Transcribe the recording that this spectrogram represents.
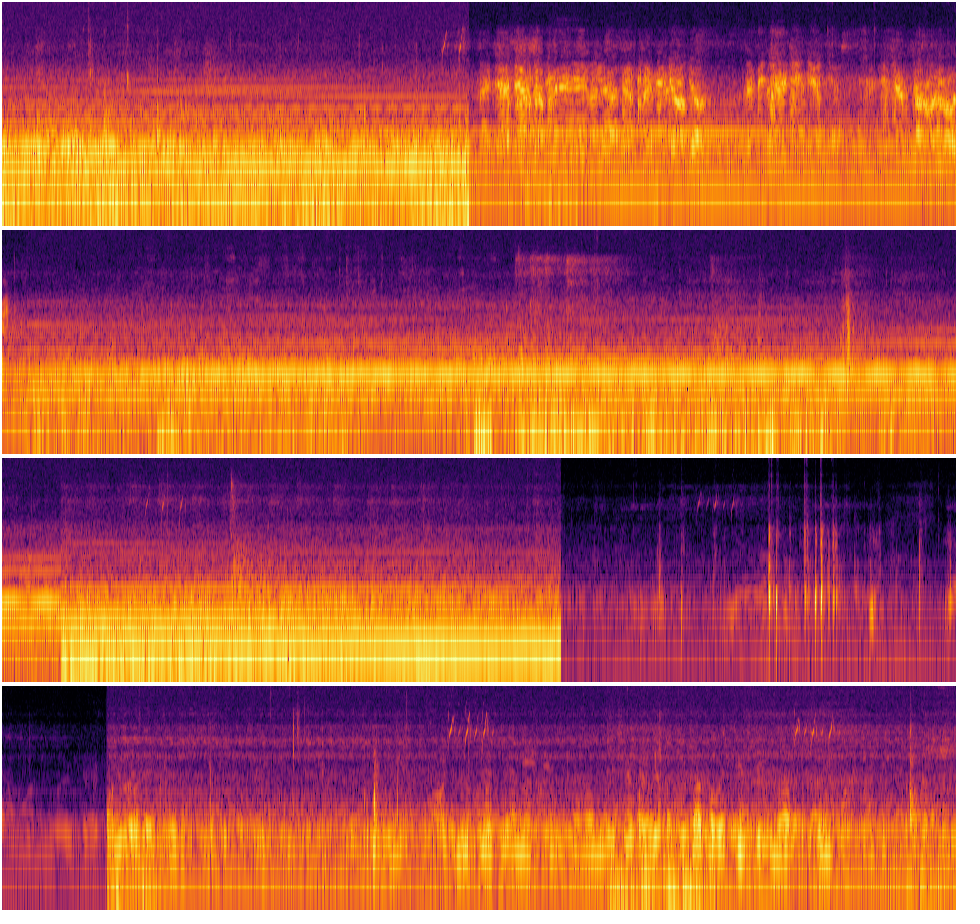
Несмотря на то, что ранее капало чистых народ,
